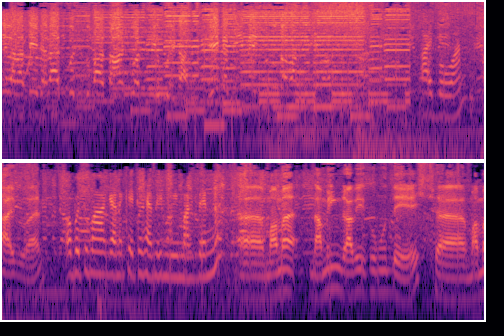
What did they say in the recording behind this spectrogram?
කියලා රටේ ජනාධිපතිතුමා තාන්දුවක් කියපු එකක්. ඒක. අයිබෝවන් අයිබුවන් ඔබතුමා ගැන කෙටි හැඳින්වීමක් දෙන්න මම නමින් රවී කුමුදේශ් මම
